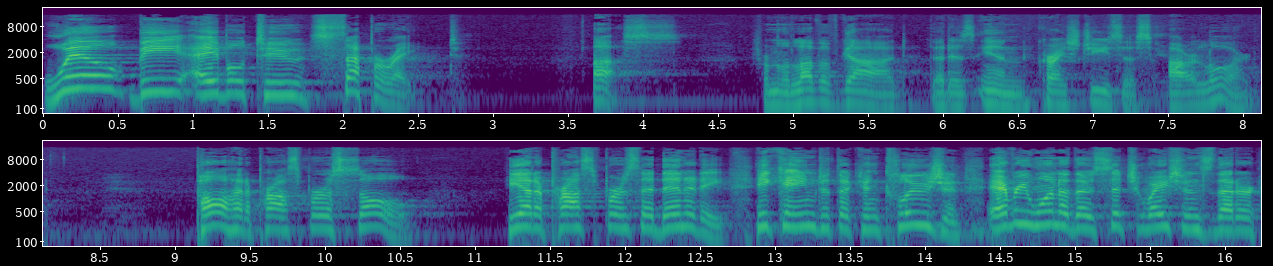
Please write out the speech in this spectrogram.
will be able to separate us from the love of God that is in Christ Jesus our Lord. Paul had a prosperous soul. He had a prosperous identity. He came to the conclusion every one of those situations that are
